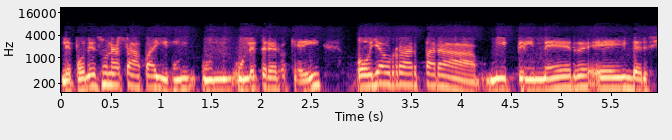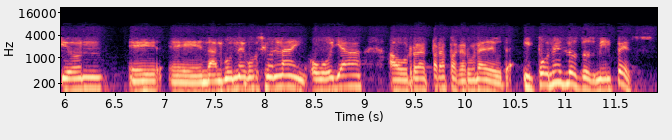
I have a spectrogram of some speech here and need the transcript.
Le pones una tapa y un, letrero que ahí voy a ahorrar para mi primer eh, inversión eh, en algún negocio online o voy a ahorrar para pagar una deuda y pones los dos mil pesos.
